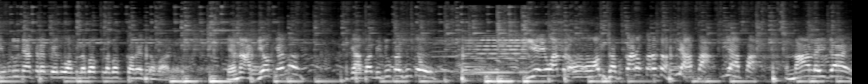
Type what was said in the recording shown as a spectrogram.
જીવડું ને પેલું આમ લબક લબક કરે તમારે. એને આગ્યો કે કે આપા બીજું કશું કે? એ એવું આમ આમ ઝબકારો કરે તો ઈ આપા ઈ આપા ના લઈ જાય.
